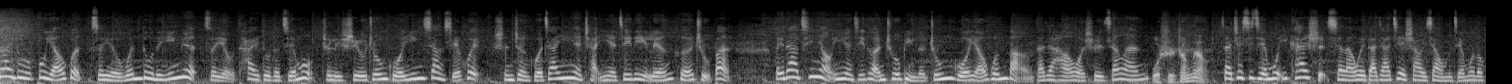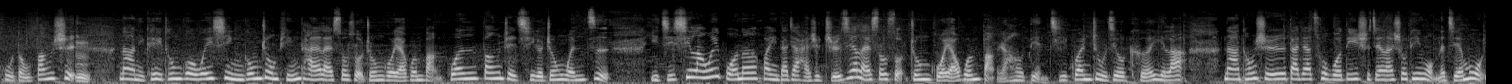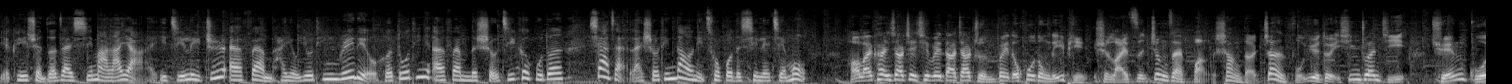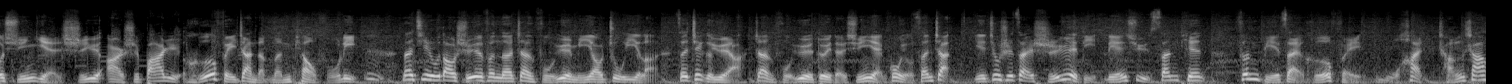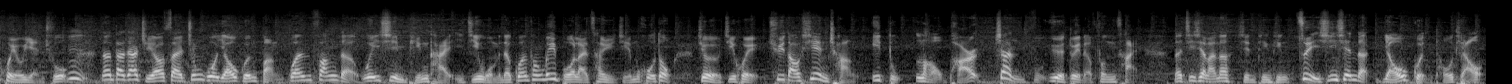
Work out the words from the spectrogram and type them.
态度不摇滚，最有温度的音乐，最有态度的节目。这里是由中国音像协会、深圳国家音乐产业基地联合主办。北大青鸟音乐集团出品的《中国摇滚榜》，大家好，我是江兰，我是张亮。在这期节目一开始，先来为大家介绍一下我们节目的互动方式。嗯，那你可以通过微信公众平台来搜索“中国摇滚榜”官方这七个中文字，以及新浪微博呢，欢迎大家还是直接来搜索“中国摇滚榜”，然后点击关注就可以了。那同时，大家错过第一时间来收听我们的节目，也可选择在喜马拉雅以及荔枝 FM、还有优听 Radio 和多听 FM 的手机客户端下载来收听到你错过的系列节目。好，来看一下这期为大家准备的互动礼品，是来自正在榜上的战斧乐队新专辑全国巡演十月二十八日合肥站的门票福利。嗯，那进入到十月份呢，战斧乐迷要注意了，在这个月啊，战斧乐队的巡演共有三站，也就是在十月底连续三天。分别在合肥、武汉、长沙会有演出。嗯，那大家只要在中国摇滚榜官方的微信平台以及我们的官方微博来参与节目互动，就有机会去到现场一睹老牌战斧乐队的风采。那接下来呢，先听听最新鲜的摇滚头条。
